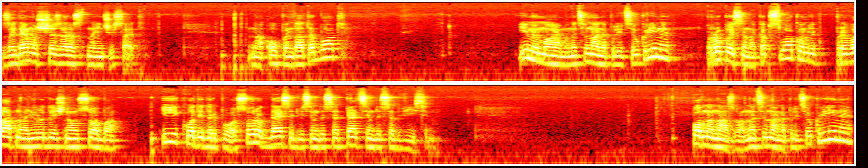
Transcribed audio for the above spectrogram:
Зайдемо ще зараз на інший сайт. На Open Data Bot. І ми маємо Національна поліція України, прописана капслоком як приватна юридична особа, і код ІДРПО 40 10 85 78. Повна назва Національна поліція України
